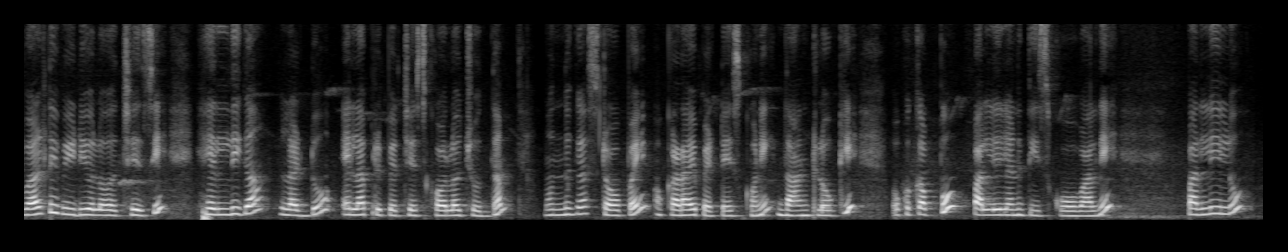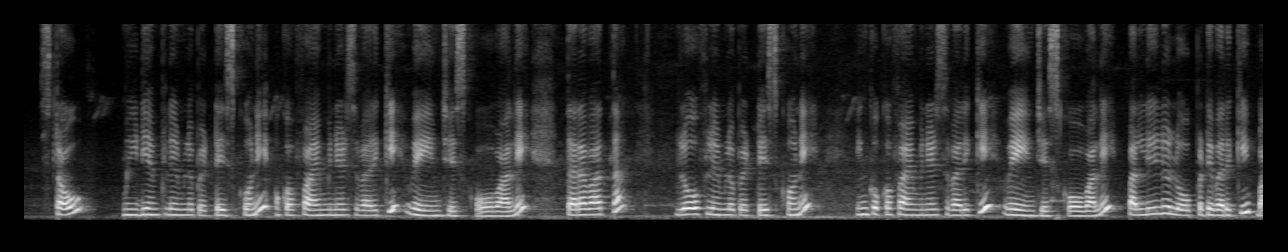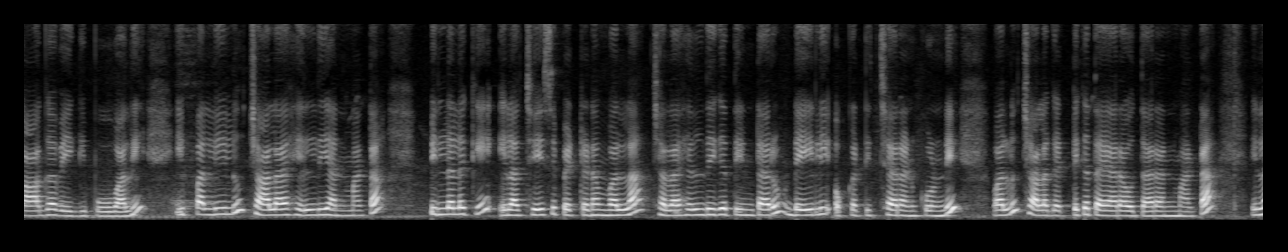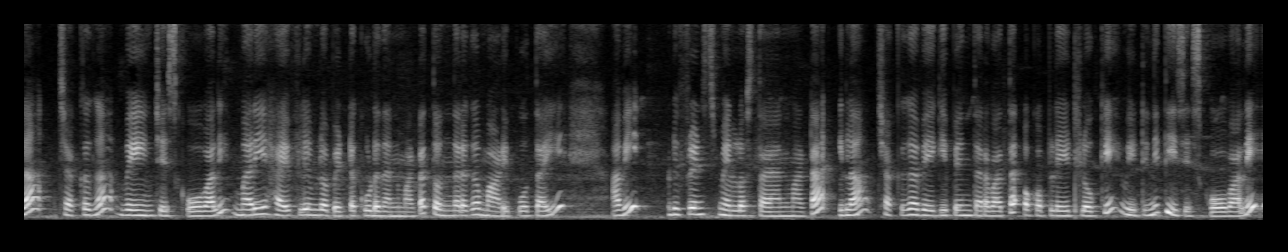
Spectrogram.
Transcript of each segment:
ఇవాళ వీడియోలో వచ్చేసి హెల్దీగా లడ్డు ఎలా ప్రిపేర్ చేసుకోవాలో చూద్దాం. ముందుగా స్టవ్ పై ఒక కడాయి పెట్టేసుకొని దాంట్లోకి ఒక కప్పు పల్లీలను తీసుకోవాలి. పల్లీలు స్టవ్ మీడియం ఫ్లేమ్లో పెట్టేసుకొని ఒక ఫైవ్ మినిట్స్ వరకు వేయించేసుకోవాలి. తర్వాత లో ఫ్లేమ్లో పెట్టేసుకొని ఇంకొక ఫైవ్ మినిట్స్ వరకు వేయించేసుకోవాలి. పల్లీలు లోపటి వరకు బాగా వేగిపోవాలి. ఈ పల్లీలు చాలా హెల్దీ అనమాట పిల్లలకి ఇలా చేసి పెట్టడం వల్ల చాలా హెల్దీగా తింటారు. డైలీ ఒక్కటి ఇచ్చారనుకోండి వాళ్ళు చాలా గట్టిగా తయారవుతారనమాట ఇలా చక్కగా వేయించేసుకోవాలి. మరీ హై ఫ్లేమ్లో పెట్టకూడదనమాట తొందరగా మాడిపోతాయి. అవి డిఫరెంట్ స్మెల్ వస్తాయన్నమాట. ఇలా చక్కగా వేగిపోయిన తర్వాత ఒక ప్లేట్లోకి వీటిని తీసేసుకోవాలి.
